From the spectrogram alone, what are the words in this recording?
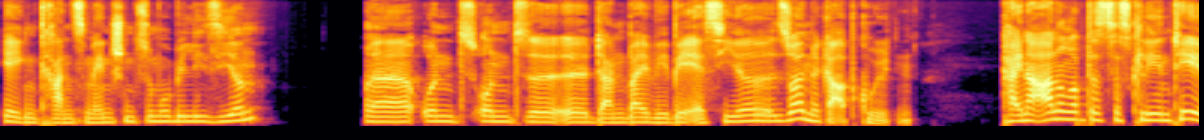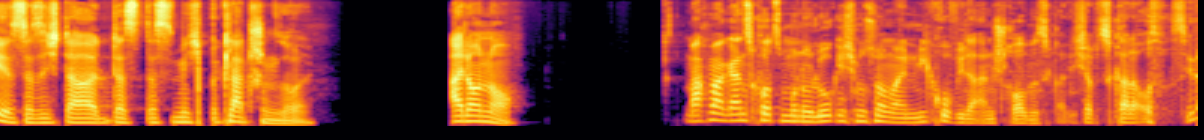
gegen Transmenschen zu mobilisieren äh, und, und äh, dann bei WBS hier Säumecke abkulten. Keine Ahnung, ob das das Klientel ist, dass ich da, dass das mich beklatschen soll. I don't know. Mach mal ganz kurz einen Monolog, ich muss mal mein Mikro wieder anschrauben. Ich habe es gerade aus Versehen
